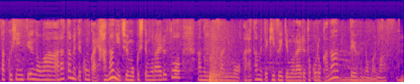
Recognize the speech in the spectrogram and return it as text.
作品っていうのは改めて今回花に注目してもらえるとあの皆さんにも改めて気づいてもらえるところかなっていうふうに思います。うー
